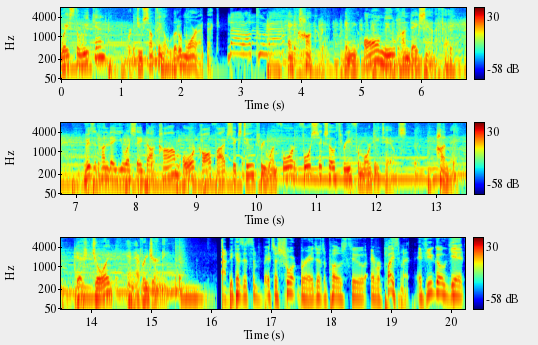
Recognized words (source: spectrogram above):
Waste the weekend or do something a little more epic? And conquer it in the all new Hyundai Santa Fe. Visit HyundaiUSA.com or call 562-314-4603 for more details. Hyundai, there's joy in every journey. because it's a it's a short bridge as opposed to a replacement. If you go get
